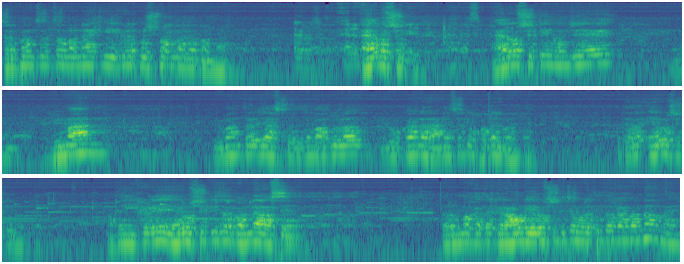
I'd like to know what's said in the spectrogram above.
सरपंचांचं म्हणणं आहे की इकडे पुष्पक नगर बनणार. हॅरो सिटी हॅरो सिटी म्हणजे विमान विमानतळ जे असतं त्याच्या बाजूला लोकांना राहण्यासाठी हॉटेल बनतात. त्याला एरो सिटी म्हणतात. आता इकडे एरो सिटी जर बनणार असेल तर मग आता ग्राउंड एरो सिटीच्या वरती तर काय बनणार नाही.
